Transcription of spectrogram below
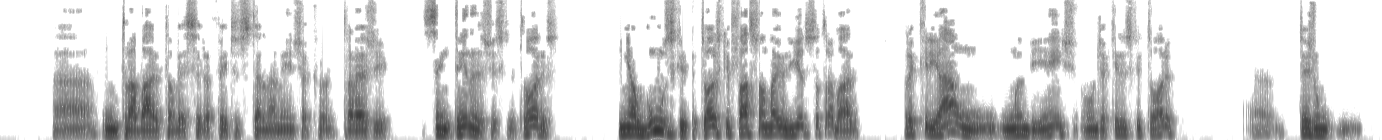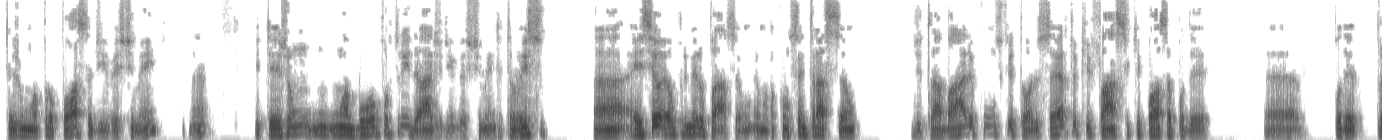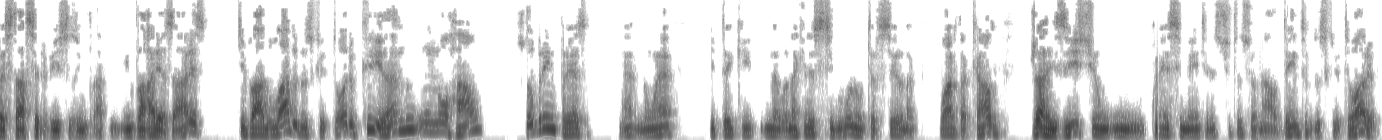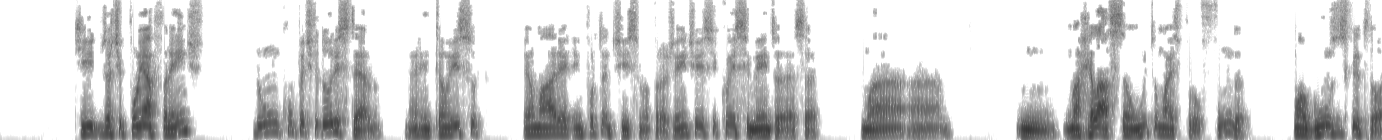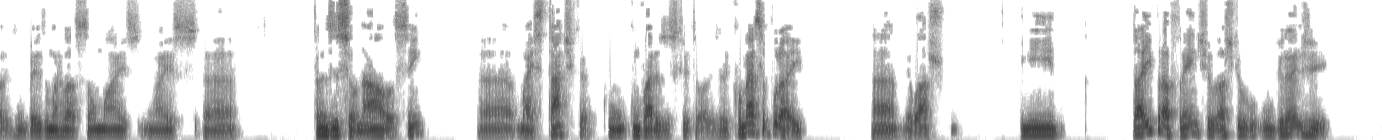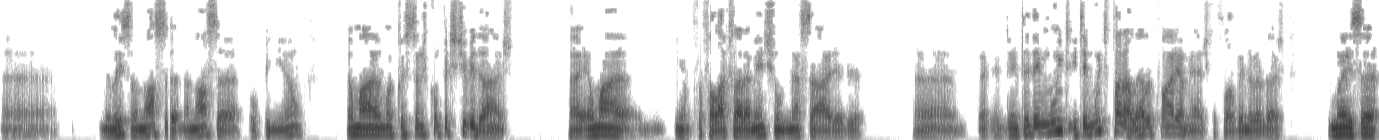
uh, um trabalho que talvez seja feito externamente através de centenas de escritórios, em alguns escritórios que façam a maioria do seu trabalho, para criar um, um ambiente onde aquele escritório uh, esteja, um, uma proposta de investimento, né? E esteja um, uma boa oportunidade de investimento. Então, isso, uh, esse é, é, o primeiro passo, é, é uma concentração de trabalho com um escritório certo que faça, que possa poder, é, poder prestar serviços em, em várias áreas, que vá do lado do escritório criando um know-how sobre a empresa. Né? Não é que tem que, naquele segundo, terceiro, na quarta causa, já existe um, um conhecimento institucional dentro do escritório que já te põe à frente de um competidor externo. Né? Então, isso é uma área importantíssima para a gente, esse conhecimento, essa uma, uma relação muito mais profunda com alguns escritórios, em vez de uma relação mais, mais uh, transicional, assim, uh, mais tática com, com vários escritórios. Ele começa por aí, uh, eu acho. E daí para frente, eu acho que o, o grande uh, na nossa, na nossa opinião, é uma, uma questão de competitividade. É, é uma, para falar claramente, nessa área de, uh, muito e tem muito paralelo com a área médica, falar bem da verdade. Mas uh,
